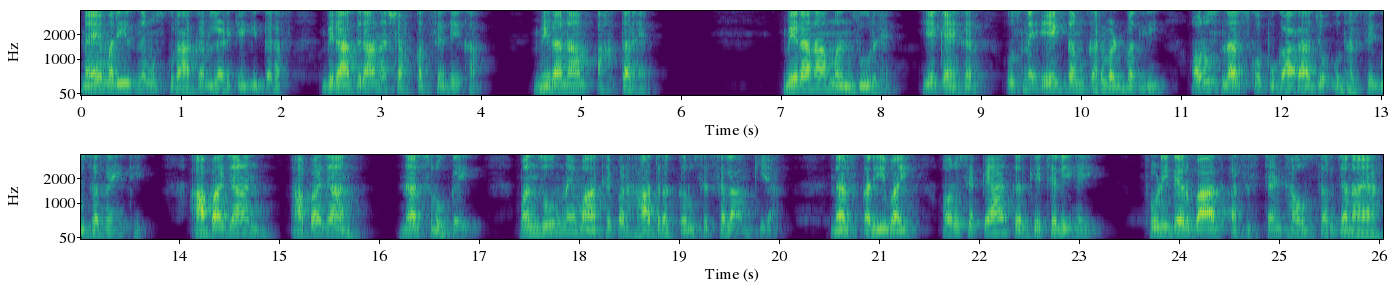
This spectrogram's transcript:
نئے مریض نے مسکرا کر لڑکے کی طرف برادرانہ شفقت سے دیکھا۔ میرا نام اختر ہے۔ میرا نام منظور ہے۔ یہ کہہ کر اس نے ایک دم کروٹ بدلی اور اس نرس کو پکارا جو ادھر سے گزر رہی تھی۔ آپا جان آپا جان۔ نرس رک گئی۔ منظور نے ماتھے پر ہاتھ رکھ کر اسے سلام کیا۔ نرس قریب آئی اور اسے پیار کر کے چلی گئی۔ تھوڑی دیر بعد اسسٹنٹ ہاؤس سرجن آیا۔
